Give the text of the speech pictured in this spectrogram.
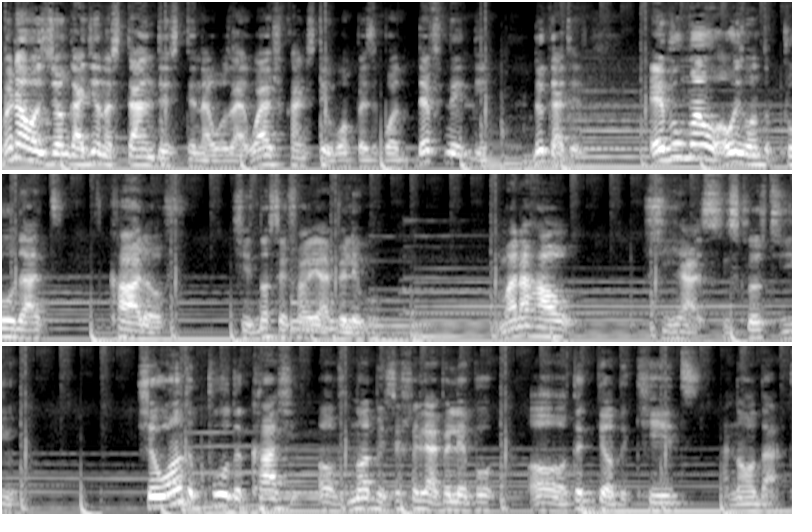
When I was young, I didn't understand this thing. I was like, why can't you stay one person? But definitely, look at it. Everyone will always want to pull that card of she's not sexually available. No matter how she has, she's close to you. She'll want to pull the card of not being sexually available or taking care of the kids and all that.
